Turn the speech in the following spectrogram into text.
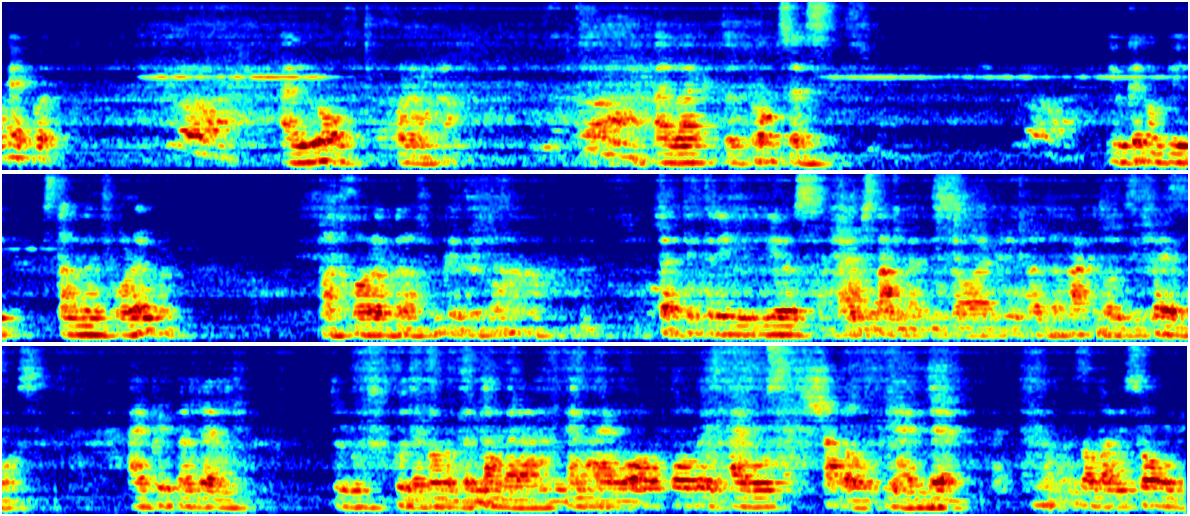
Okay, good. I love choreography. I like the process. You cannot be stuntman forever, but choreograph you can be forever. 33 years I'm stuntman, so I prepare the actor to be famous. I prepare them to look good in front of the camera, and I al- always I was shadow behind them. Nobody saw me.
